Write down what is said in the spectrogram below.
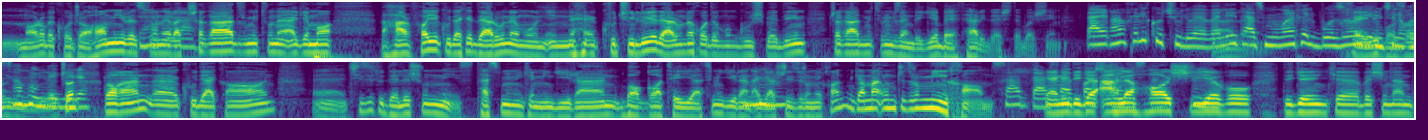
ما رو به کجاها میرسونه و چقدر می‌تونه اگه ما و حرفهای کودک درونمون این کوچولوی درون خودمون گوش بدیم چقدر می‌تونیم زندگی بهتری داشته باشیم. دقیقا خیلی کوچولوه ولی بله. تصمیمای خیلی بزرگی می‌تونه واسه همون بگیره. چون واقعا کودکان چیزی تو دلشون نیست. تصمیمی که می‌گیرن با قاطعیت می‌گیرن اگر چیزی رو می‌خوان میگن من اون چیز رو می‌خوام. یعنی دیگه اهل حاشیه و دیگه اینکه بشینن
